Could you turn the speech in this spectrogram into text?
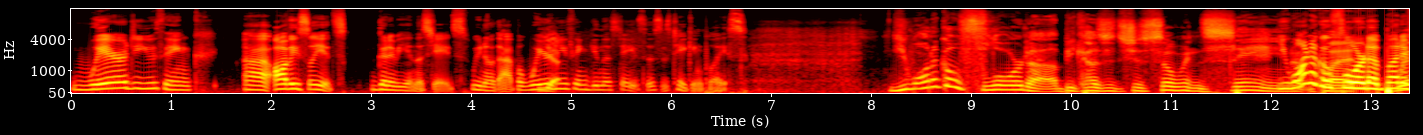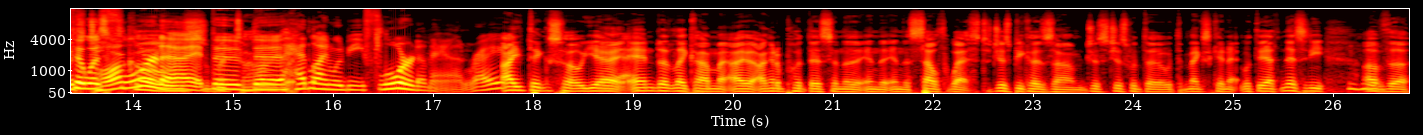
where do you think? Uh, obviously, it's gonna be in the states. We know that, but where Yeah. do you think in the states this is taking place? You want to go Florida because it's just so insane. You want to go but Florida, but if it was tacos, Florida, the the headline would be Florida man, right? I think so, yeah. Yeah. And uh, like um, I, I'm gonna put this in the in the in the Southwest, just because um, just just with the with the Mexican with the ethnicity Mm-hmm. of the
